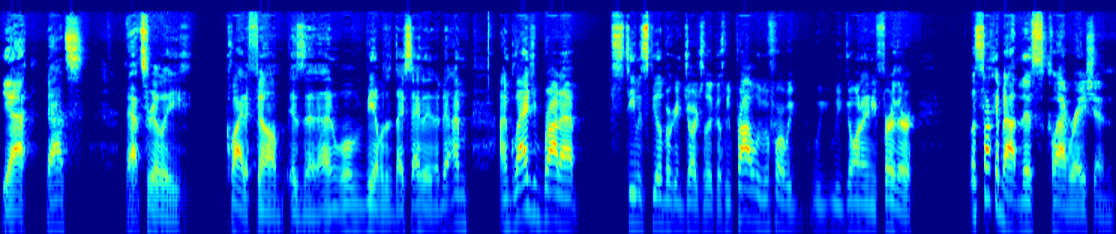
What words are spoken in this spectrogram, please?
Yeah, that's that's really quite a film, isn't it? And we'll be able to dissect it in a bit. I'm I'm glad you brought up Steven Spielberg and George Lucas. We probably before we we, we go on any further, let's talk about this collaboration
